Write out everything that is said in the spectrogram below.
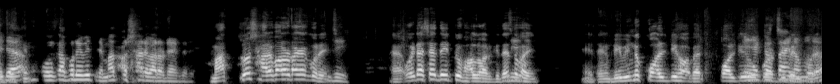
এটা কাপড়ের ভিতরে মাত্র সাড়ে বারো টাকা করে। মাত্র সাড়ে বারো টাকা করে? জি। হ্যাঁ ওইটার সাথে একটু ভালো আর কি তাই তো ভাই? দেখেন বিভিন্ন কোয়ালিটি হবে কোয়ালিটির উপর চায়না ডিপেন্ড করে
